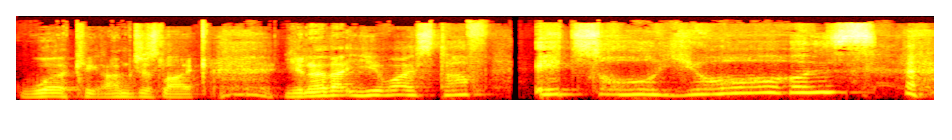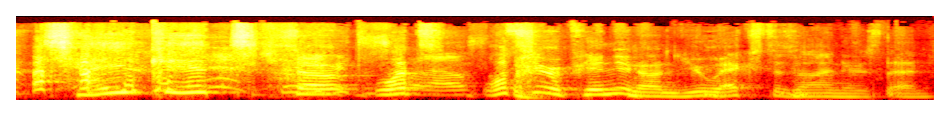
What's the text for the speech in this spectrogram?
working. I'm just like, you know that UI stuff? It's all yours. Take it. So it to someone what's else. what's your opinion on UX designers then?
